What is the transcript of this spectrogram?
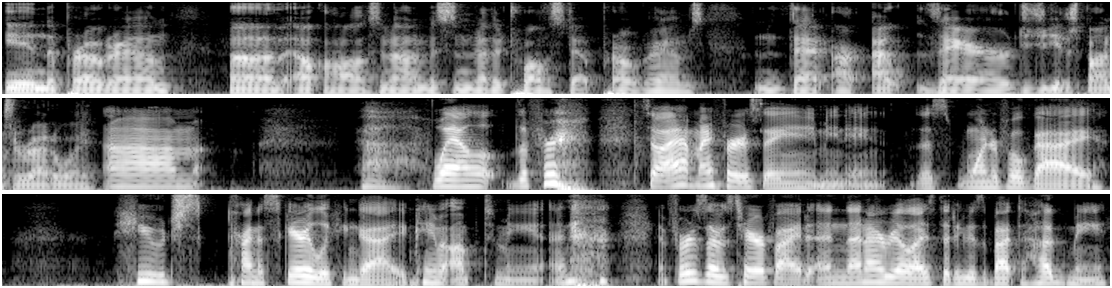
in the program of Alcoholics Anonymous and other 12 step programs that are out there. Did you get a sponsor right away? Um. Well, the first so at my first AA meeting, this wonderful guy, huge, kind of scary looking guy, came up to me, and at first I was terrified, and then I realized that he was about to hug me,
